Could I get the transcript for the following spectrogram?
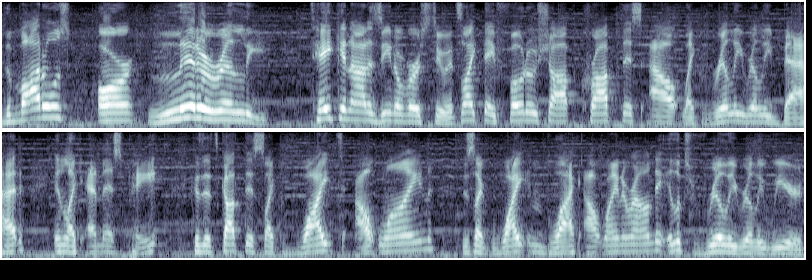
the models are literally taken out of Xenoverse 2. It's like they Photoshop cropped this out like really, really bad in like MS Paint because it's got this like white outline, this like white and black outline around it. It looks really, really weird.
